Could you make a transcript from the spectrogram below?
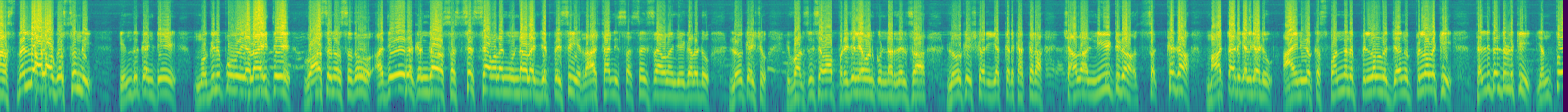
ఆ స్మెల్ అలాగ వస్తుంది ఎందుకంటే మొగిలి పువ్వు ఎలా అయితే వాసన వస్తుందో అదే రకంగా సస్యశ్యామలంగా ఉండాలని చెప్పేసి రాష్ట్రాన్ని సస్యశ్యామలం చేయగలడు లోకేష్. ఇవాళ చూసావా ప్రజలు ఏమనుకుంటారు తెలుసా? లోకేష్ గారు ఎక్కడికక్కడ చాలా నీట్గా చక్కగా మాట్లాడగలిగాడు. ఆయన యొక్క స్పందన పిల్లలు జన పిల్లలకి తల్లిదండ్రులకి ఎంతో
